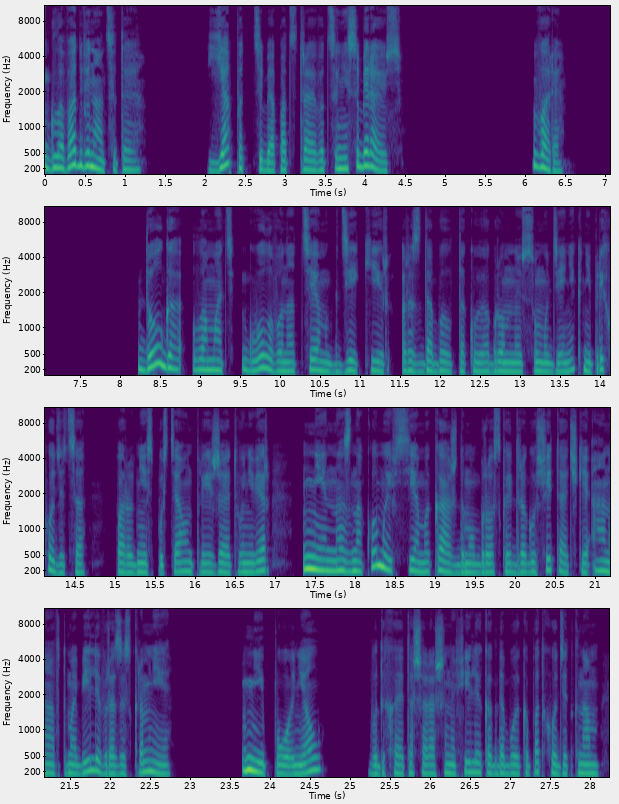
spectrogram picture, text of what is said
Глава двенадцатая. Я под тебя подстраиваться не собираюсь. Варя. Долго ломать голову над тем, где Кир раздобыл такую огромную сумму денег, не приходится. Пару дней спустя он приезжает в универ не на знакомой всем и каждому броской дорогущей тачке, а на автомобиле в разы скромнее. «Не понял», — выдыхает ошарашенно Филя, когда Бойко подходит к нам —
